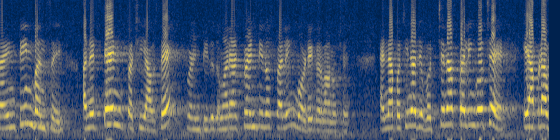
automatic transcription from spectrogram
નાઇન્ટીન બનશે. અને ટેન પછી આવશે ટ્વેન્ટી તો તમારે આ ટ્વેન્ટીનો સ્પેલિંગ મોઢે કરવાનો છે. એના પછીના જે વચ્ચેના સ્પેલિંગો છે, એ આપણા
